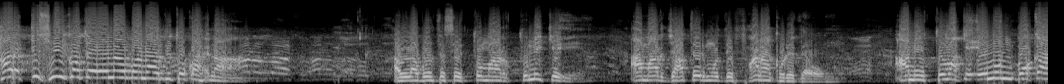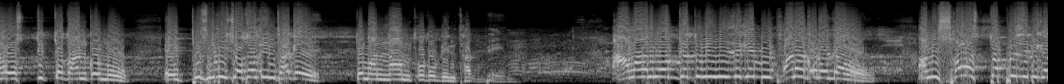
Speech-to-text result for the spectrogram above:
हर किसी को तेरा ना बना भी तो कहना আল্লাহ বলতেছে তোমার তুমি কে আমার জাতের মধ্যে ফানা করে দাও আমি তোমাকে এমন বকা অস্তিত্ব দান করবো এই পৃথিবী যতদিন থাকে তোমার নাম ততদিন থাকবে আমার মধ্যে তুমি নিজেকে বি- ফানা করে দাও আমি সমস্ত পৃথিবীকে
